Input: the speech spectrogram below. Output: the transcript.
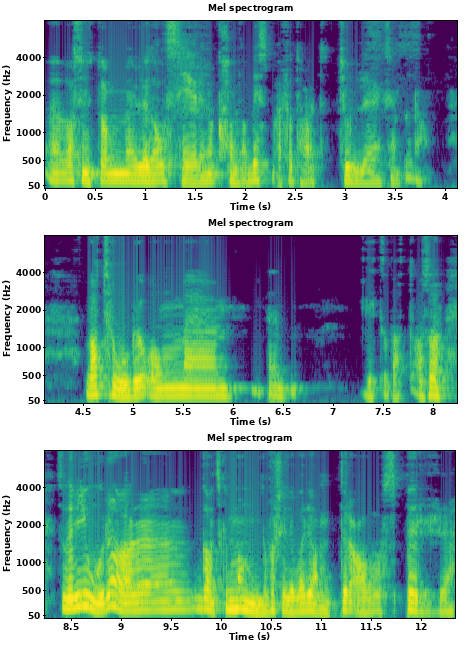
Hva syns du om legalisering av cannabis? Bare for å ta et tulleeksempel. Hva tror du om ditt og datt. Altså, så det vi gjorde, var eh, ganske mange forskjellige varianter av å spørre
